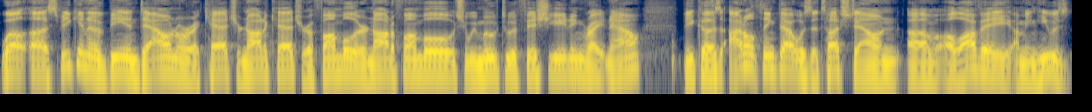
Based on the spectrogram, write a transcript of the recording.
Well, uh, speaking of being down or a catch or not a catch or a fumble or not a fumble, should we move to officiating right now? Because I don't think that was a touchdown. Um, Olave, I mean, he was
